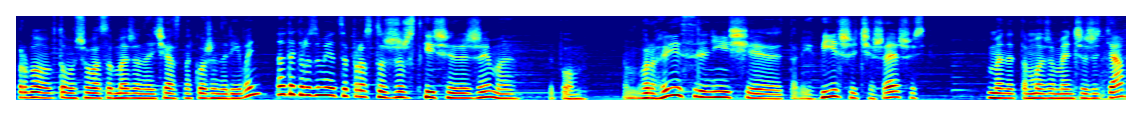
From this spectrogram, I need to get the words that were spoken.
проблема в тому, що у вас обмежений час на кожен рівень. Я так розумію, це просто жорсткіші режими. Типу, там, вороги сильніші, там їх більше чи ще щось. У мене там може менше життя.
